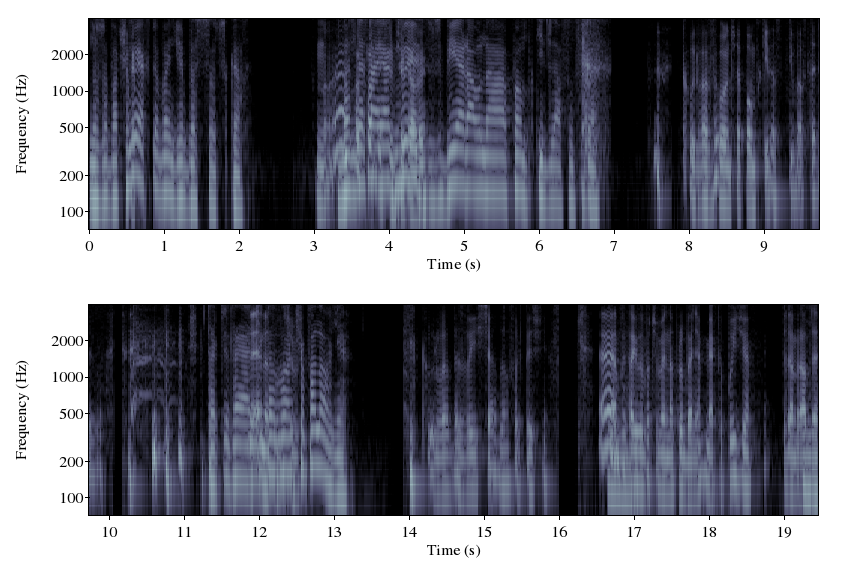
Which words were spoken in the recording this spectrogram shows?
no zobaczymy Tak. jak to będzie bez Socka. No, ja Będę tak jak wy, zbierał na pompki dla Fufka. Kurwa, wyłączę pompki do streama wtedy, bo To, to, to ja Nie, ci no to włączę ponownie. kurwa, bez wyjścia, no faktycznie. E, tak zobaczymy na próbę, nie? Jak to pójdzie, to dam radę.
